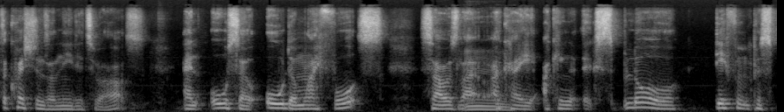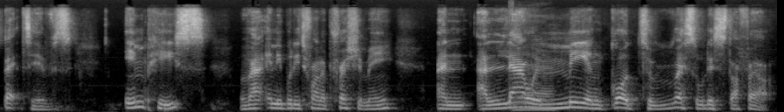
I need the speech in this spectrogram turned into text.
the questions I needed to ask and also order my thoughts. So I was like, mm. okay, I can explore different perspectives in peace without anybody trying to pressure me and allowing yeah. me and God to wrestle this stuff out.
